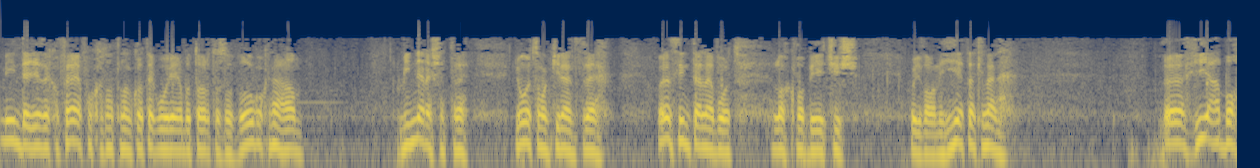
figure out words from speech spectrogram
mindegy, ezek a felfoghatatlan kategóriába tartozó dolgok nálam. Minden esetre 89-re olyan szinten le volt lakva Bécs is, hogy valami hihetetlen. Ö, hiába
